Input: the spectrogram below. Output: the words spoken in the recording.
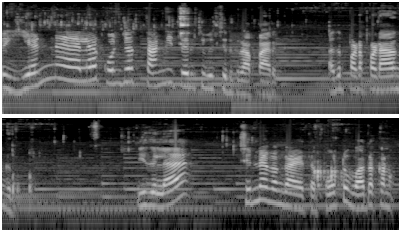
இந்த எண்ணெயில் கொஞ்சம் தண்ணி தெரித்து வச்சிருக்கிறா பாரு. அது படப்படாங்குது. இதில் சின்ன வெங்காயத்தை போட்டு வதக்கணும்.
